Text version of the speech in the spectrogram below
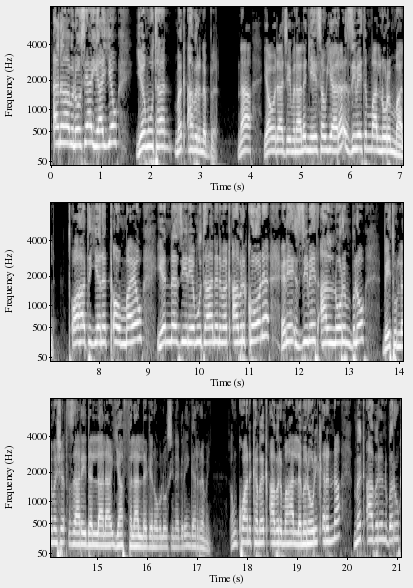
ቀና ብሎ ሲያ ያየው የሙታን መቃብር ነበር። እና ያ ወዳጄ ምን አለኝ፣ ይሄ ሰውዬ ኧረ እዚህ ቤትም አልኖርም አለ። ጠዋት እየነቃው ማየው የእነዚህን የሙታንን መቃብር ከሆነ እኔ እዚህ ቤት አልኖርም ብሎ ቤቱን ለመሸጥ ዛሬ ደላላ እያፈላለገ ነው ብሎ ሲነግረኝ ገረመኝ። እንኳን ከመቃብር መሃል ለመኖር ይቅርና መቃብርን በሩቅ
